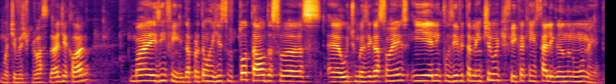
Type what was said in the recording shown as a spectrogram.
motivos de privacidade, é claro. Mas enfim, dá para ter um registro total das suas é, últimas ligações e ele inclusive também te notifica quem está ligando no momento.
